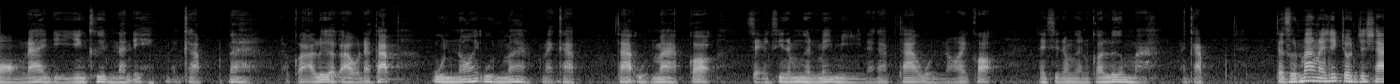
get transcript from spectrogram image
มองได้ดียิ่งขึ้นนั่นเองนะครับนะแล้วก็เลือกเอานะครับ อุ่นน้อยอุ่นมากนะครับ ถ้าอุ่นมากก็แสงสีน้ำเงินไม่มีนะครับ ถ้าอุ่นน้อยก็แสงสีน้ำเงินก็เริ่มมานะครับ แต่ส่วนมากในช่างจนจะใช้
